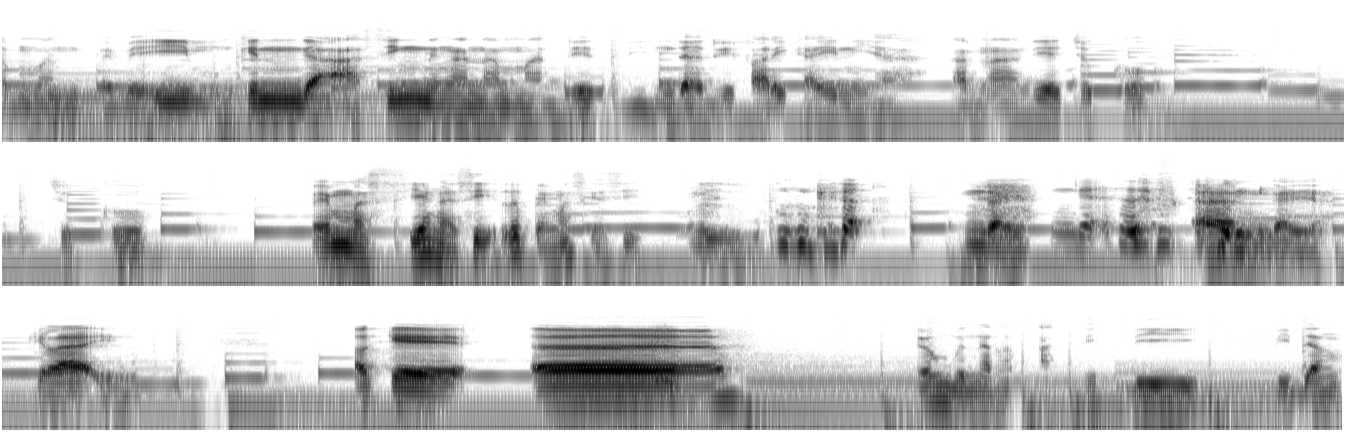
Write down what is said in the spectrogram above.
teman PBI mungkin nggak asing dengan nama Dinda Dwi Farika ini ya karena dia cukup cukup famous ya nggak sih? Lu famous gak sih? Lu Enggak, enggak ya? Enggak sama Eh, sekali. enggak ya? Kirain. Oke eh emang bener aktif di bidang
